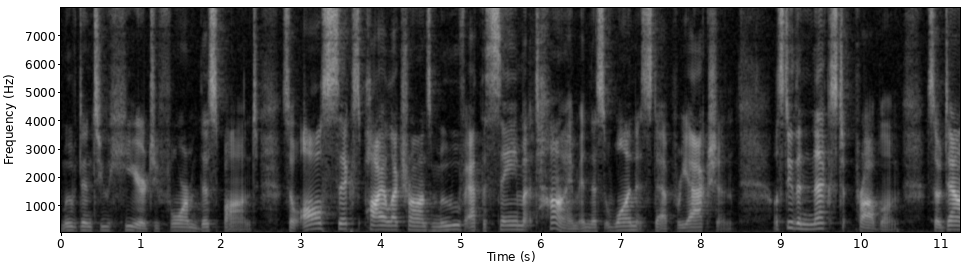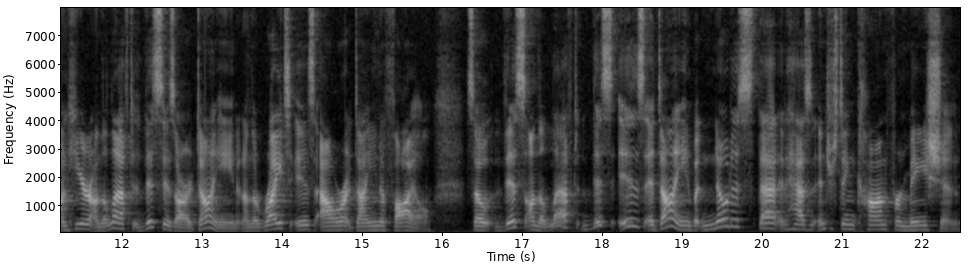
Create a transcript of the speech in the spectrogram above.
moved into here to form this bond. So all six pi electrons move at the same time in this one-step reaction. Let's do the next problem. So down here on the left, this is our diene, and on the right is our dienophile. So this on the left, this is a diene, but notice that it has an interesting conformation.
